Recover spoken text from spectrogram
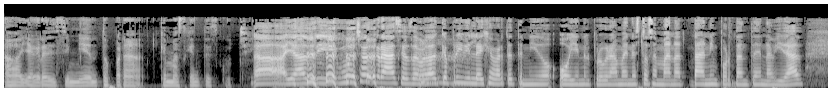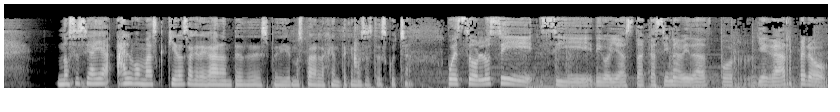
Ay, agradecimiento para que más gente escuche. Ay, Adri, muchas gracias. De verdad, qué privilegio haberte tenido hoy en el programa, en esta semana tan importante de Navidad. No sé si haya algo más que quieras agregar antes de despedirnos para la gente que nos está escuchando. Pues solo si, si, digo, ya está casi Navidad por llegar, pero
